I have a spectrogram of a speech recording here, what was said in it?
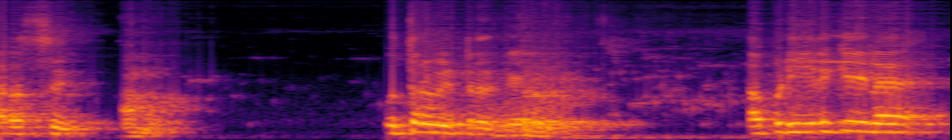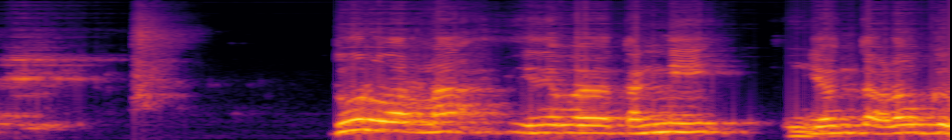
அரசு ஆமா. உத்தரவிட்டிருக்கு. அப்படி இருக்கையில தூர்வாரினா தண்ணி எந்த அளவுக்கு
